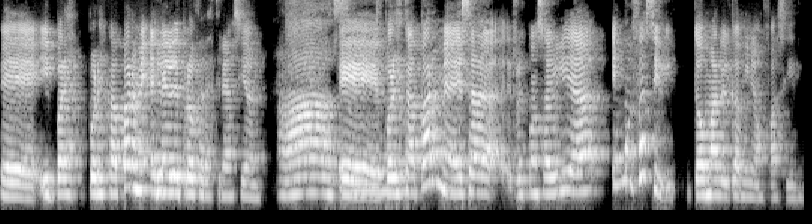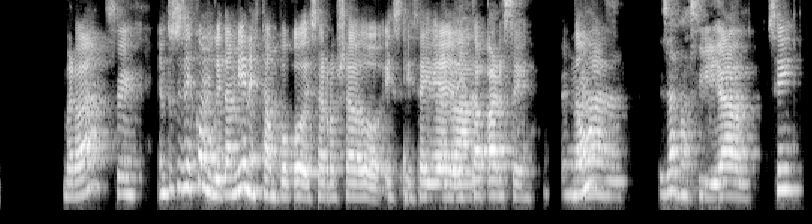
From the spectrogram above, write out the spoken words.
Eh, y para- por escaparme, el de procrastinación, Ah, sí. Eh, por escaparme a esa responsabilidad, es muy fácil tomar el camino fácil, ¿verdad? Sí, Entonces es como que también está un poco desarrollado es- esa idea de escaparse, es ¿no? Esa facilidad. ¿sí?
